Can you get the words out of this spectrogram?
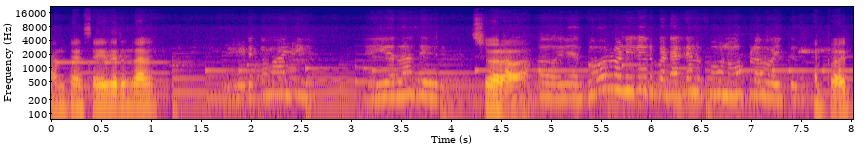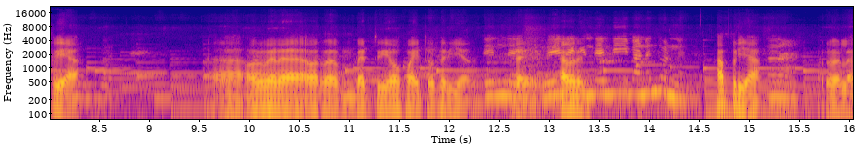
சம்டைம்ஸ் செய்திருந்தால் எடுக்க மாட்டேன். நேரம் இப்போ இப்போயா ஒருவேளை ஒரு பேட்டரி ஆஃப் ஆகிட்டோ தெரியாது. அப்படியா. ஒருவேளை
